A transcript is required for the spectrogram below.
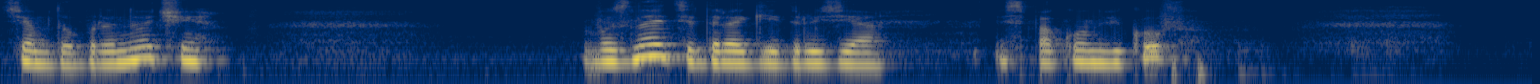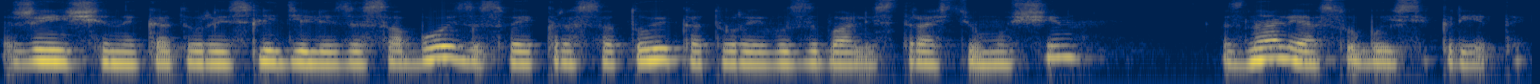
Всем доброй ночи. Вы знаете, дорогие друзья, испокон веков женщины, которые следили за собой, за своей красотой, которые вызывали страсть у мужчин, знали особые секреты.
